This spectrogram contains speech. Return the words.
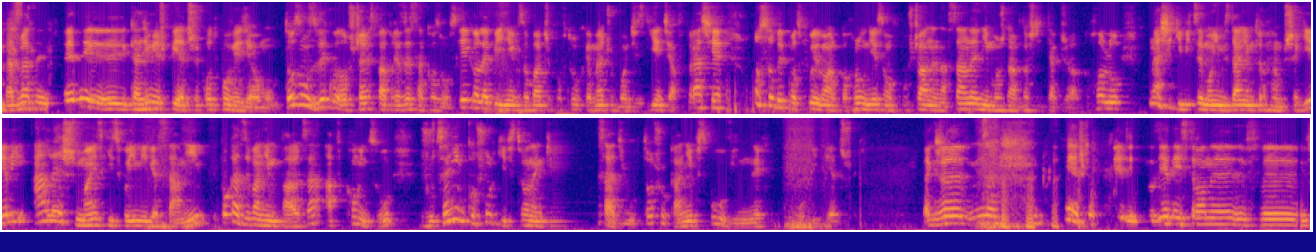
Natomiast wtedy Kazimierz Pietrzyk odpowiedział mu, to są zwykłe oszczerstwa prezesa Kozłowskiego, lepiej niech zobaczy powtórkę meczu bądź zdjęcia w prasie. Osoby pod wpływem alkoholu nie są wpuszczane na salę, nie można wnosić także alkoholu. Nasi kibice moim zdaniem trochę przegięli, ale Szymański swoimi gestami, pokazywaniem palca, a w końcu rzuceniem koszulki w stronę sadził. To szukanie współwinnych, mówi Pietrzyk. Także no, ciężko powiedzieć. Z jednej strony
